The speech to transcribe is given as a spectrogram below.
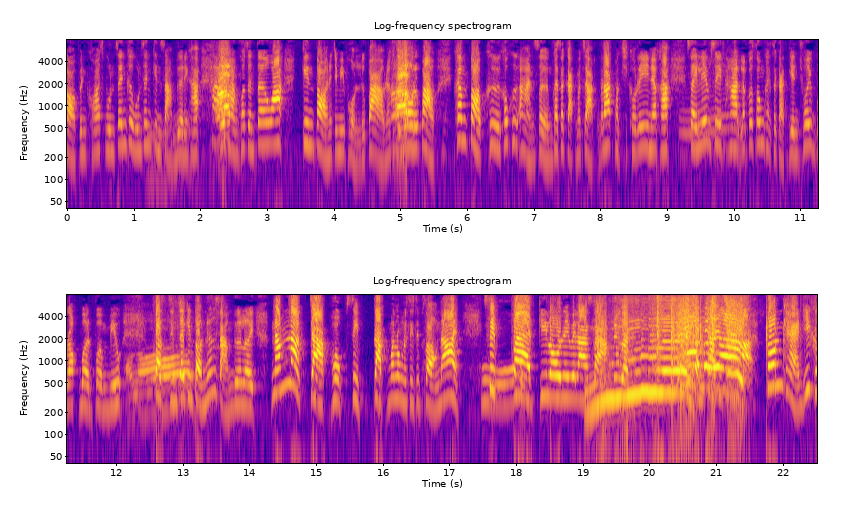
ต่อเป็นคอร์สวุ้นเส้นคือวุ้นเส้นกิน 3 เดือนนะคะค่ะไปถามคอเซนเตอร์ว่ากินต่อเนี่ยจะมีผลหรือเปล่านะครัคะบโรคหรือเปล่าคำตอบคือเขาคืออาหารเสริมค่ะสกัดมาจากรากผักชิคอรี่นะคะไซเลียมซีทาร์แล้วก็ส้มแขกสกัดเย็นช่วยบล็อกเบิร์นเฟิร์มบิวอ๋อเหรอ ตัดสินใจกินต่อเนื่อง 3 เดือนเลย น้ำหนักจาก 60 กลับมาลงใน42 ได้ 18 กิโลในเวลา 3 เดือน ที่สำคัญคือต้นแขนที่เค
